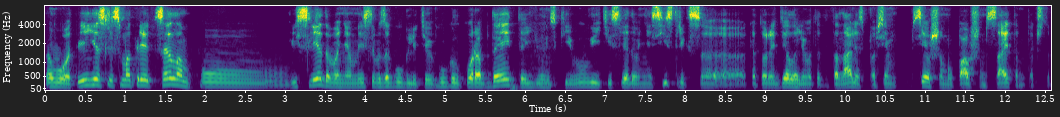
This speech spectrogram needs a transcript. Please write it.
Вот. И если смотреть в целом по исследованиям, если вы загуглите Google Core Update июньский, вы увидите исследования Systrix, э, которые делали вот этот анализ по всем севшим, упавшим сайтам. Так что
